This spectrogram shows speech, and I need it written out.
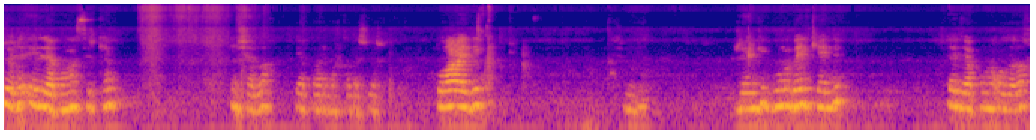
Şöyle el yapımı sirkem. İnşallah yaparım arkadaşlar. Dua edin. Şimdi rengi bunu ben kendim el yapımı olarak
